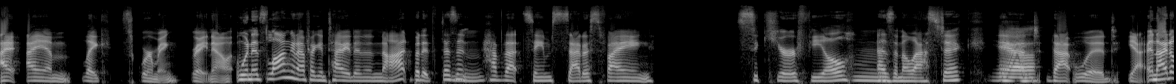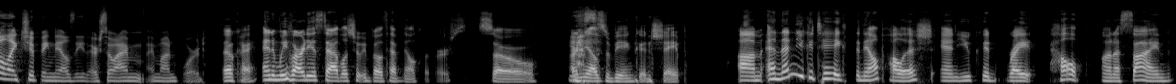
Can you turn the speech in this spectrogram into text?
I I am like squirming right now. When it's long enough, I can tie it in a knot, but it doesn't Mhm. have that same satisfying secure feel Mm. as an elastic Yeah. and that would yeah and i don't like chipping nails either so i'm i'm on board Okay. And we've already established that we both have nail clippers. So our Yes. nails would be in good shape. Um, and then you could take the nail polish and you could write help on a sign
